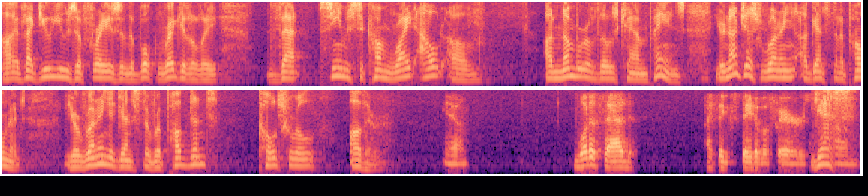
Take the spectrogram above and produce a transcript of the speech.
Uh, in fact, you use a phrase in the book regularly that seems to come right out of a number of those campaigns. You're not just running against an opponent, you're running against the repugnant cultural other. Yeah. What a sad, I think, state of affairs. Yes. Um,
